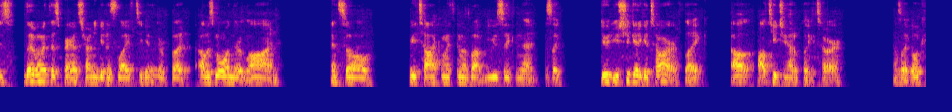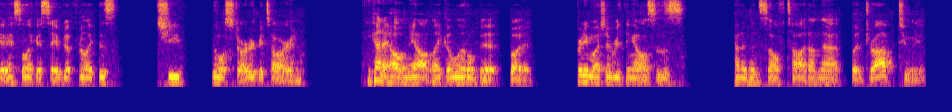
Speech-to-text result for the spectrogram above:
just living with his parents trying to get his life together. But I was mowing their lawn, and so we talking with him about music and that he's like, dude, you should get a guitar. Like I'll I'll teach you how to play guitar. I was like, okay. So like I saved up for like this cheap little starter guitar and he kind of helped me out like a little bit, but pretty much everything else has kind of been self-taught on that. But drop tuning,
